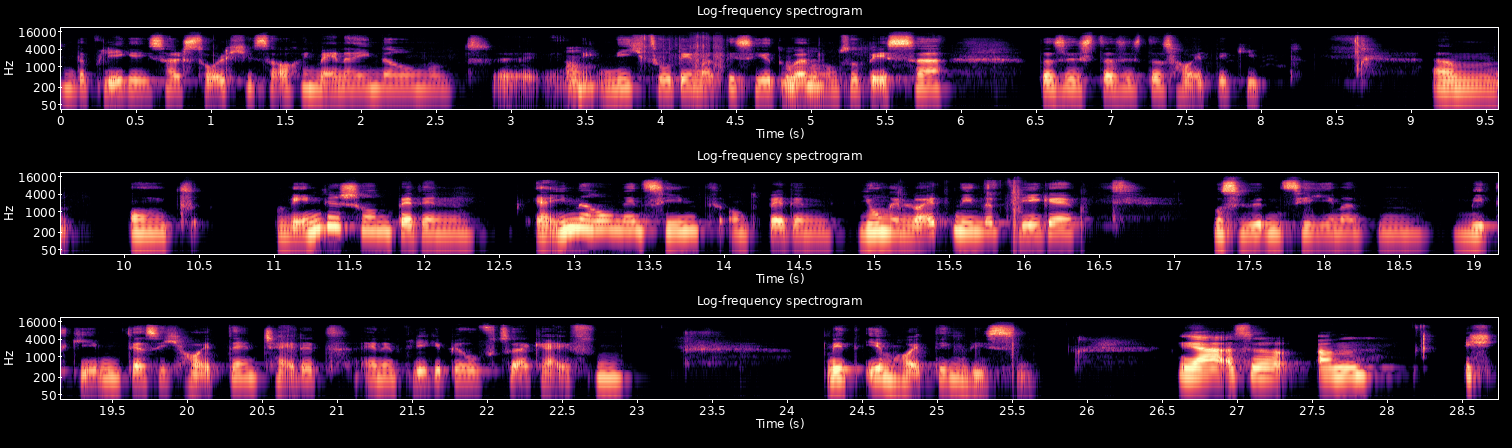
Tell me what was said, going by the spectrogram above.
in der Pflege ist als solches auch in meiner Erinnerung und äh, mhm. nicht so thematisiert worden. Mhm. Umso besser, dass es, dass es das heute gibt. Ähm, und wenn wir schon bei den Erinnerungen sind und bei den jungen Leuten in der Pflege, was würden Sie jemandem mitgeben, der sich heute entscheidet, einen Pflegeberuf zu ergreifen, mit Ihrem heutigen Wissen? Ja, also ähm, ich,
